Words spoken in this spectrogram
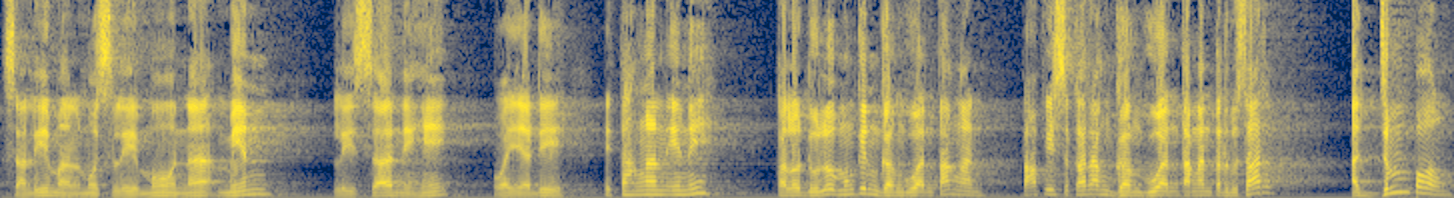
salim al muslimuna min lisanihi wa yadi. Tangan ini kalau dulu mungkin gangguan tangan, tapi sekarang gangguan tangan terbesar jempol.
